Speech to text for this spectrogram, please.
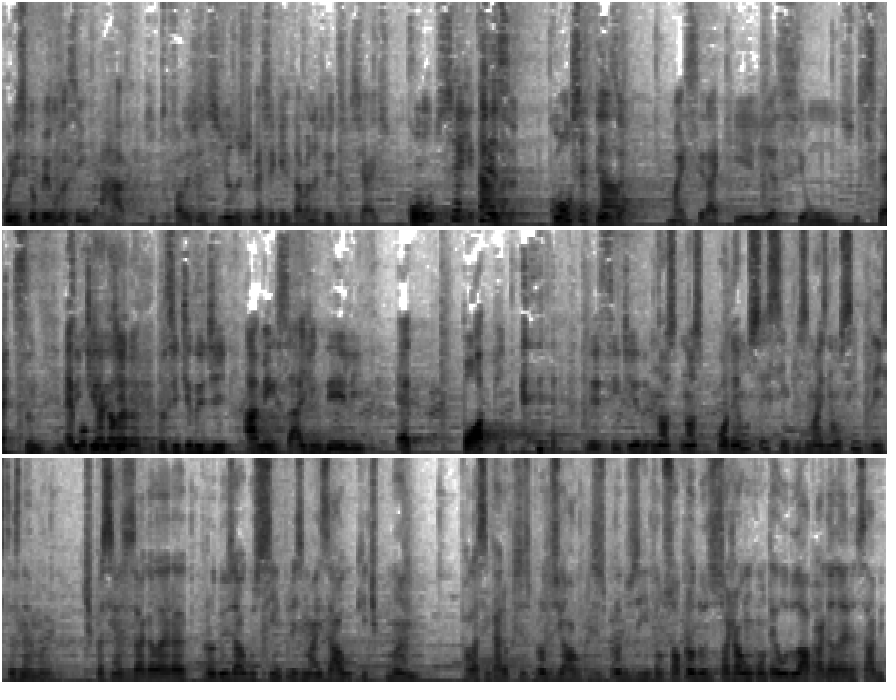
Por isso que eu pergunto assim, ah, tu, tu fala, se Jesus tivesse aqui, ele tava nas redes sociais? Com certeza, com certeza. Mas será que ele ia ser um sucesso no, É sentido, galera- de, no sentido de a mensagem dele é pop nesse sentido? Nós, nós podemos ser simples, mas não simplistas, né, mano? Tipo assim, às vezes a galera produz algo simples, mas algo que, tipo, mano, fala assim, cara, eu preciso produzir algo, eu preciso produzir. Então só produz e só joga um conteúdo lá pra galera, sabe?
